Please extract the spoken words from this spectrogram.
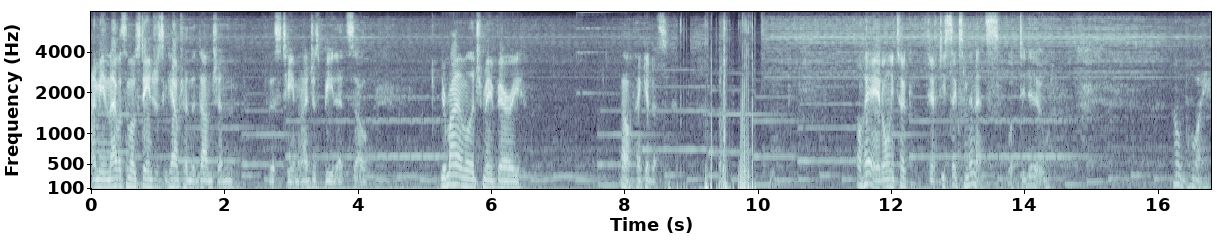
I mean, that was the most dangerous encounter in the dungeon for this team, and I just beat it, so... Your mileage may vary. Oh, thank goodness. Oh hey, it only took 56 minutes. Whoop-de-doo. Oh boy.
